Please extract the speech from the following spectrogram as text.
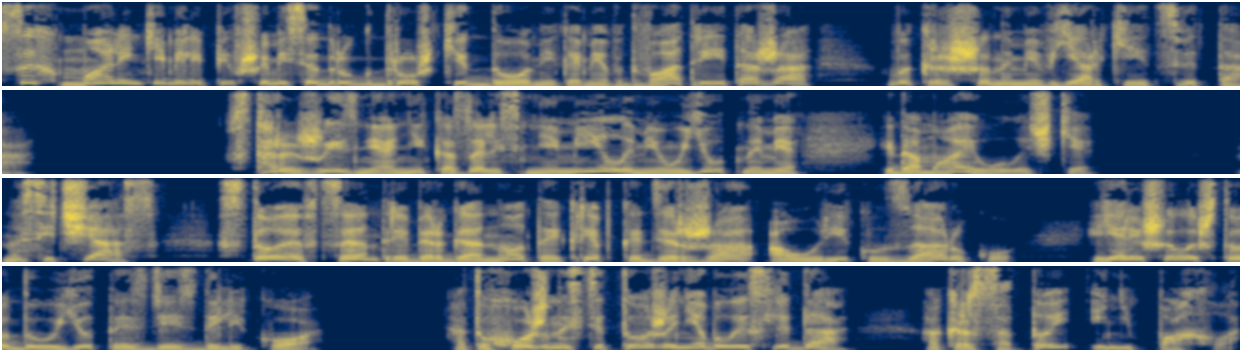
с их маленькими лепившимися друг к дружке домиками в два-три этажа, выкрашенными в яркие цвета. В старой жизни они казались мне милыми, уютными, и дома, и улочки. Но сейчас, стоя в центре Берганота и крепко держа Аурику за руку, я решила, что до уюта здесь далеко. От ухоженности тоже не было и следа, а красотой и не пахло.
